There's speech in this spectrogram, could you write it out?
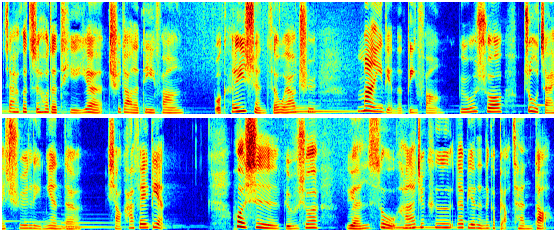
下课之后的体验，去到的地方，我可以选择我要去慢一点的地方，比如说住宅区里面的小咖啡店，或是比如说。原宿哈拉吉克那边的那个表参道，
